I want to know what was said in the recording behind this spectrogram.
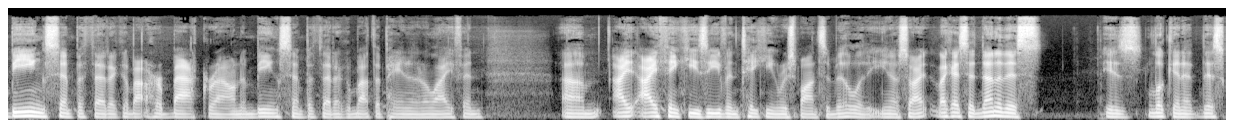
being sympathetic about her background and being sympathetic about the pain in her life. And um, I, I think he's even taking responsibility. You know, so I, like I said, none of this is looking at this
